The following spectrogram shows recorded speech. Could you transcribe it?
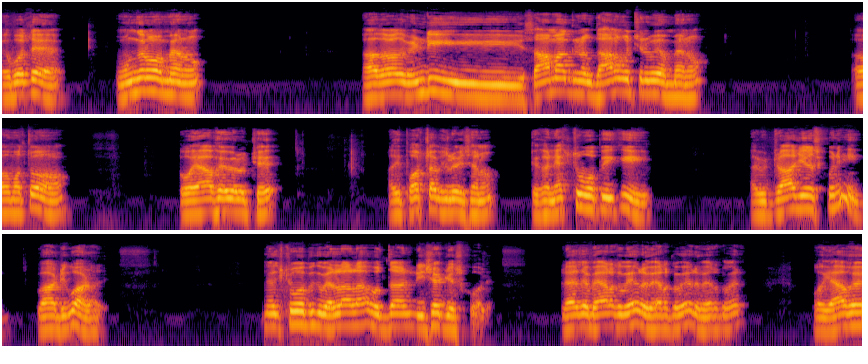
లేకపోతే ఉంగరం అమ్మాను. ఆ తర్వాత వెండి సామాగ్రి నాకు దానం వచ్చినవి అమ్మాను. మొత్తం ఓ యాభై వేలు వచ్చాయి. అది పోస్ట్ ఆఫీస్లో వేసాను ఇక నెక్స్ట్ ఓపీకి అవి డ్రా చేసుకుని వాటికి వాడాలి. నెక్స్ట్ ఓపీకి వెళ్ళాలా వద్దా అని డిసైడ్ చేసుకోవాలి. లేదా వేలకు వేలు వేలకు వేలు వేలకు వేలు. ఓ యాభై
